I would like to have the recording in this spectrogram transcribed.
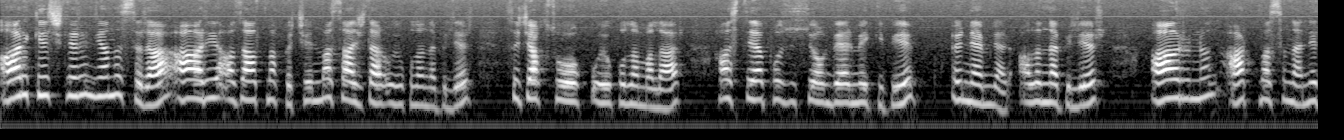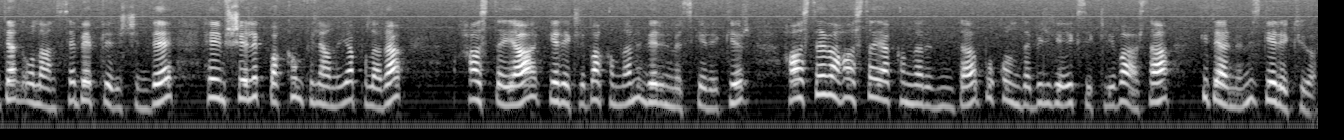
Ağrı kesicilerin yanı sıra ağrıyı azaltmak için masajlar uygulanabilir. Sıcak soğuk uygulamalar, hastaya pozisyon verme gibi önlemler alınabilir. Ağrının artmasına neden olan sebepler için de hemşirelik bakım planı yapılarak hastaya gerekli bakımların verilmesi gerekir. Hasta ve hasta yakınlarında bu konuda bilgi eksikliği varsa gidermemiz gerekiyor.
